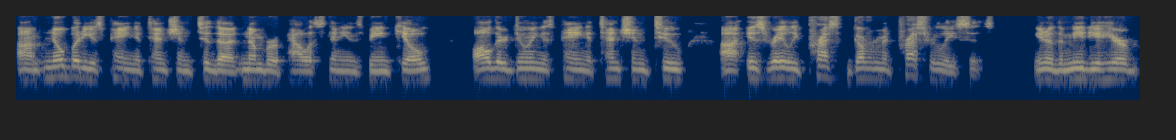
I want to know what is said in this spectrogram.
um, nobody is paying attention to the number of Palestinians being killed. All they're doing is paying attention to uh, Israeli press, government press releases. You know, the media here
